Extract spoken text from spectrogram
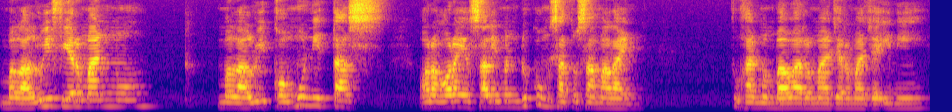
melalui firman-Mu, melalui komunitas orang-orang yang saling mendukung satu sama lain. Tuhan membawa remaja-remaja ini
